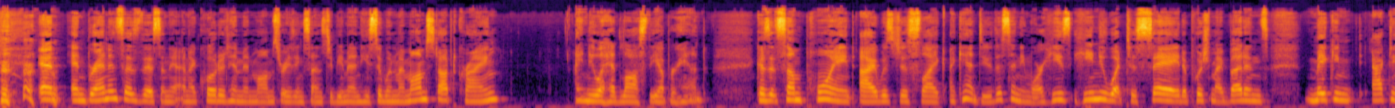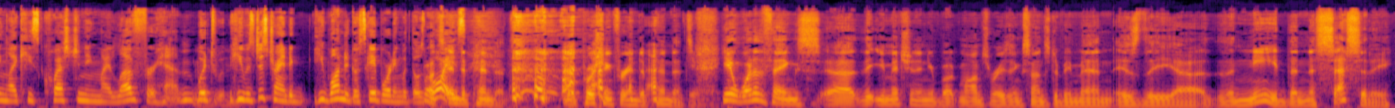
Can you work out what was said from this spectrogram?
and and Brandon says this, and, and I quoted him in Moms Raising Sons to Be Men. He said, "When my mom stopped crying." I knew I had lost the upper hand because at some point I was just like, I can't do this anymore. He's he knew what to say to push my buttons, making acting like he's questioning my love for him, which mm-hmm. he was just trying to. He wanted to go skateboarding with those well, boys. It's independence. You're pushing for independence. Yeah. You know, one of the things uh, that you mentioned in your book, "Moms Raising Sons to Be Men," is the uh, the need, the necessity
